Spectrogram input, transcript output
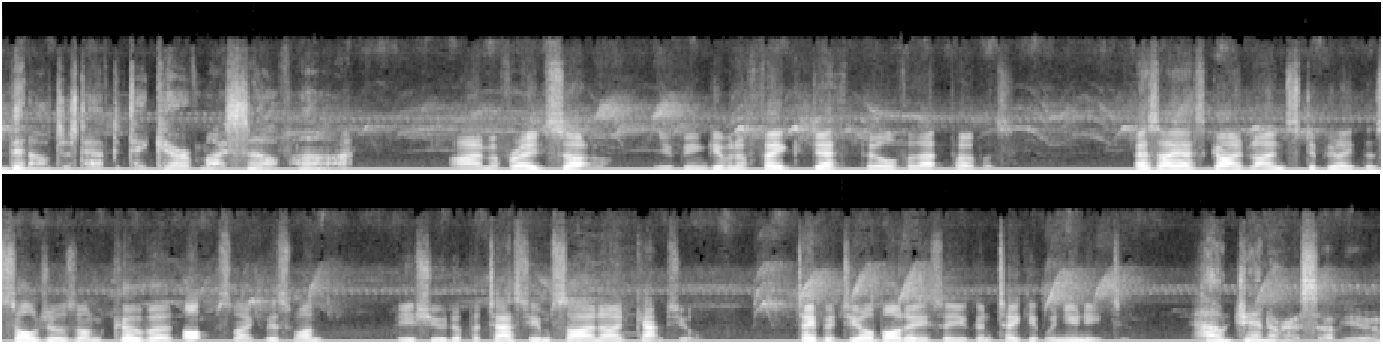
Then I'll just have to take care of myself, huh? I'm afraid so. You've been given a fake death pill for that purpose. SIS guidelines stipulate that soldiers on covert ops like this one be issued a potassium cyanide capsule. Tape it to your body so you can take it when you need to. How generous of you.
